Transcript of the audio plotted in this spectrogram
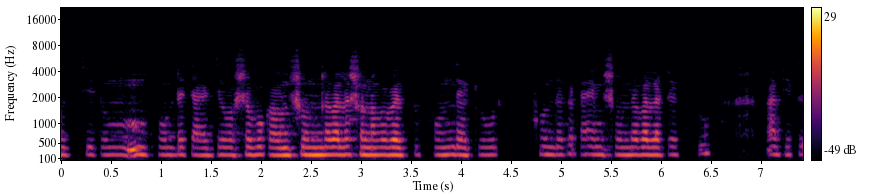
হচ্ছে তো ফোনটা চার্জে বসাবো। কারণ সন্ধ্যাবেলা সোনা বাবা একটু ফোন দেখে, ওর ফোন দেখার টাইম সন্ধ্যাবেলাটা একটু আর যেহেতু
